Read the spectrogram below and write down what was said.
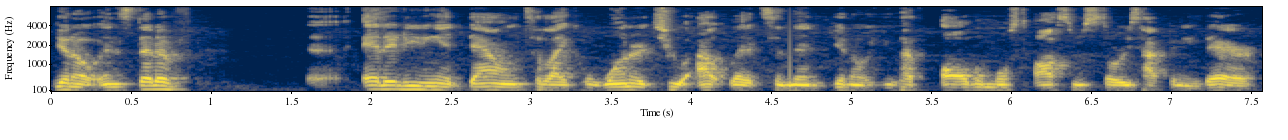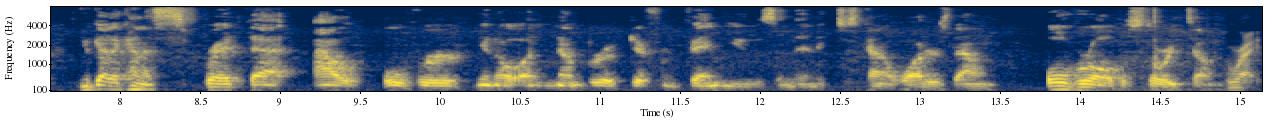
you know instead of editing it down to like one or two outlets and then you know you have all the most awesome stories happening there. You got to kind of spread that out over you know a number of different venues and then it just kind of waters down overall the storytelling. Right.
